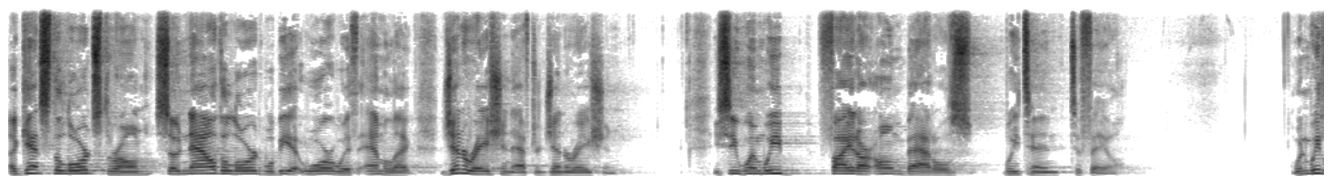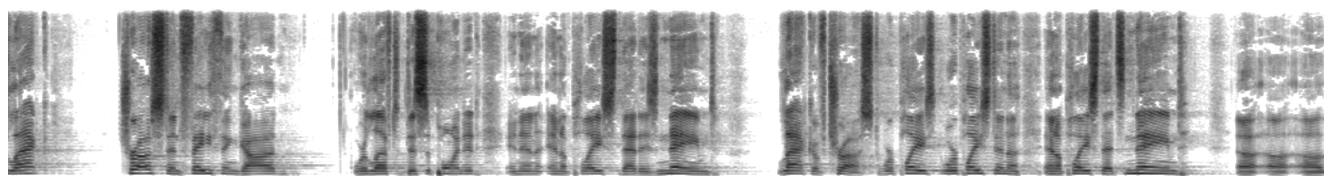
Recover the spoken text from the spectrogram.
against the Lord's throne, so now the Lord will be at war with Amalek generation after generation. You see, when we fight our own battles, we tend to fail. When we lack trust and faith in God, we're left disappointed and in, in a place that is named lack of trust. We're placed, we're placed in, a, in a place that's named uh, uh, uh,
